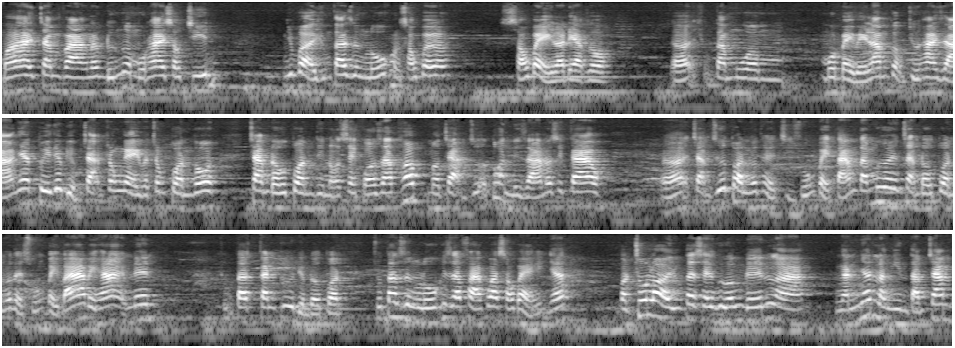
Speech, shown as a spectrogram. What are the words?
MA200 vàng đang đứng ở 1269 như vậy chúng ta dừng lỗ khoảng 6 67 là đẹp rồi. Đấy chúng ta mua 1775 cộng trừ hai giá nhé. Tùy theo điểm chạm trong ngày và trong tuần thôi. Chạm đầu tuần thì nó sẽ có giá thấp mà chạm giữa tuần thì giá nó sẽ cao. Đấy, chạm giữa tuần có thể chỉ xuống 78 80 chạm đầu tuần có thể xuống 73 72 nên. Chúng ta căn cứ điểm đầu tuần. Chúng ta dừng lố cái giá phá qua 67 nhé. Còn chốt lời chúng ta sẽ hướng đến là ngắn nhất là 1800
